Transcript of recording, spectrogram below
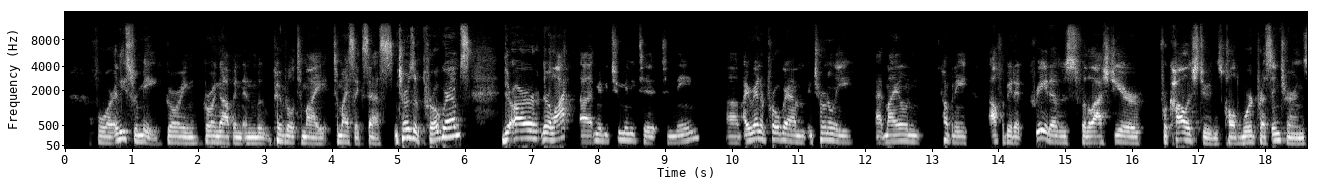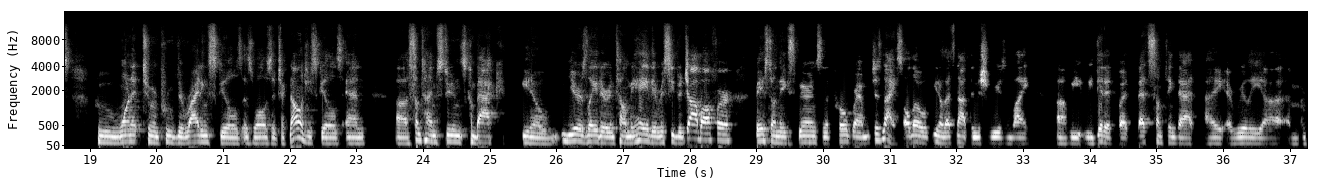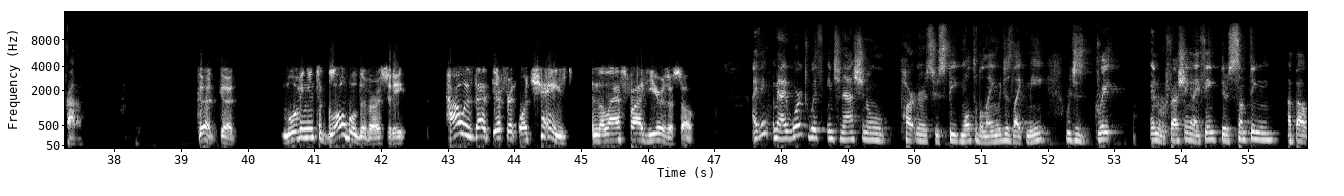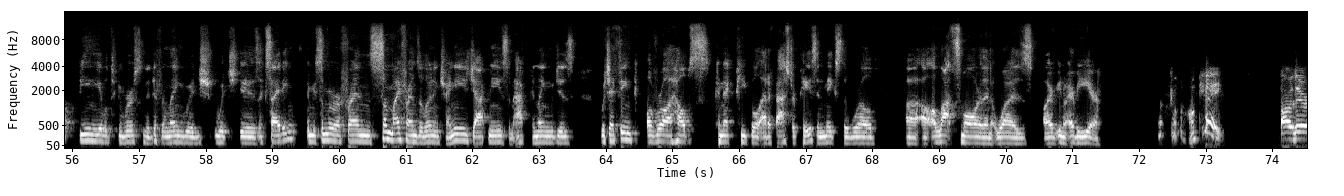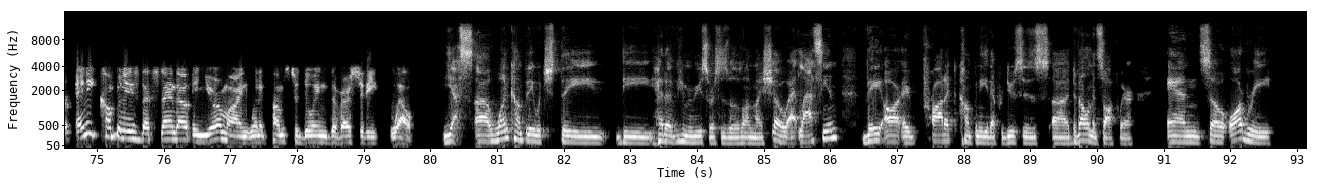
for, at least for me, growing, growing up and, and pivotal to my, to my success. In terms of programs, there are, there are a lot, uh, maybe too many to, to name. Um, I ran a program internally at my own company, Alpha Beta Creatives, for the last year for college students called WordPress interns who wanted to improve their writing skills as well as their technology skills. And uh, sometimes students come back, you know, years later and tell me, hey, they received a job offer based on the experience in the program, which is nice. Although, you know, that's not the initial reason why uh, we, we did it, but that's something that I, I really uh, am, am proud of. Good, good. Moving into global diversity, how is that different or changed in the last five years or so? I think, I mean, I worked with international partners who speak multiple languages like me, which is great and refreshing. And I think there's something about being able to converse in a different language, which is exciting. I mean, some of our friends, some of my friends are learning Chinese, Japanese, some African languages, which I think overall helps connect people at a faster pace and makes the world uh, a, lot smaller than it was, uh, you know, every year. Okay. Are there any companies that stand out in your mind when it comes to doing diversity well? Yes, uh, one company which the the head of human resources was on my show, Atlassian. They are a product company that produces uh, development software, and so Aubrey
